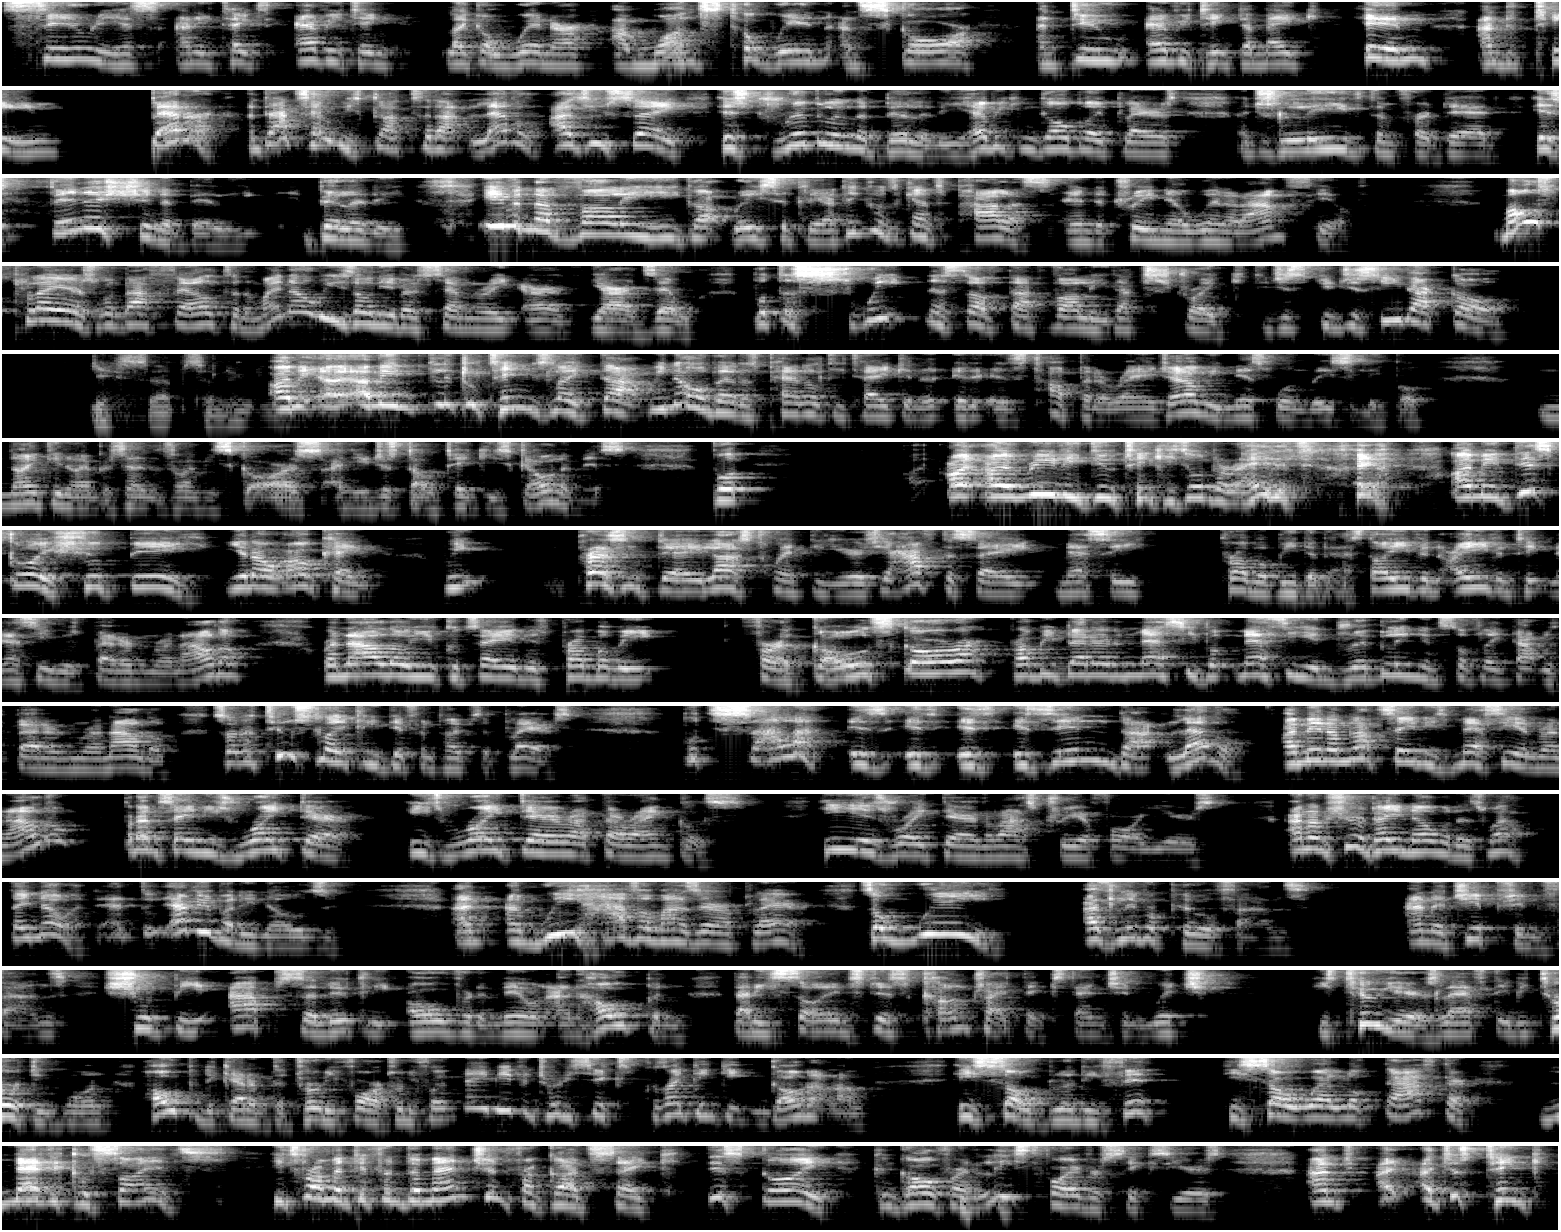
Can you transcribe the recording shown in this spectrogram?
serious and he takes everything like a winner and wants to win and score and do everything to make him and the team better. And that's how he's got to that level. As you say, his dribbling ability, how he can go by players and just leave them for dead, his finishing ability. Ability, even that volley he got recently, I think it was against Palace in the 3 0 win at Anfield. Most players, when that fell to them, I know he's only about seven or eight yard, yards out, but the sweetness of that volley, that strike, did you, did you see that goal? Yes, absolutely. I mean, I, mean, little things like that. We know about his penalty taking; it, is top of the range. I know he missed one recently, but ninety-nine percent of the time he scores, and you just don't think he's going to miss. But I, I really do think he's underrated. I mean, this guy should be, you know, okay. We present day, last twenty years, you have to say Messi probably the best. I even I even think Messi was better than Ronaldo. Ronaldo, you could say, was probably for a goal scorer, probably better than Messi, but Messi in dribbling and stuff like that was better than Ronaldo. So they're two slightly different types of players. But Salah is is is is in that level. I mean, I'm not saying he's Messi and Ronaldo, but I'm saying he's right there. He's right there at their ankles. He is right there the last three or four years. And I'm sure they know it as well. They know it. Everybody knows it. And, and we have him as our player. So we, as Liverpool fans, and Egyptian fans should be absolutely over the moon and hoping that he signs this contract extension, which he's two years left. He'll be 31, hoping to get him to 34, 25, maybe even 36, because I think he can go that long. He's so bloody fit. He's so well looked after. Medical science. He's from a different dimension, for God's sake. This guy can go for at least five or six years. And I, I just think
